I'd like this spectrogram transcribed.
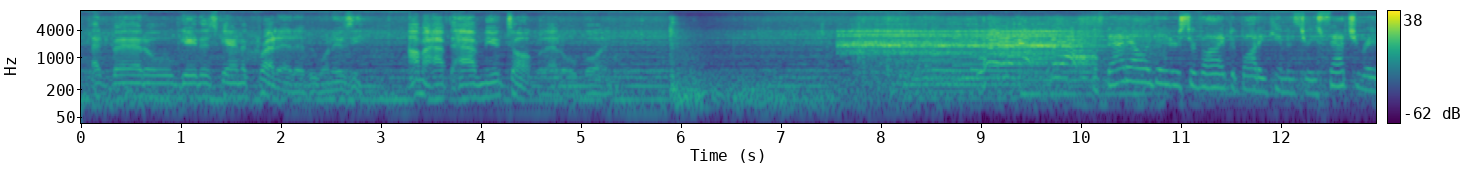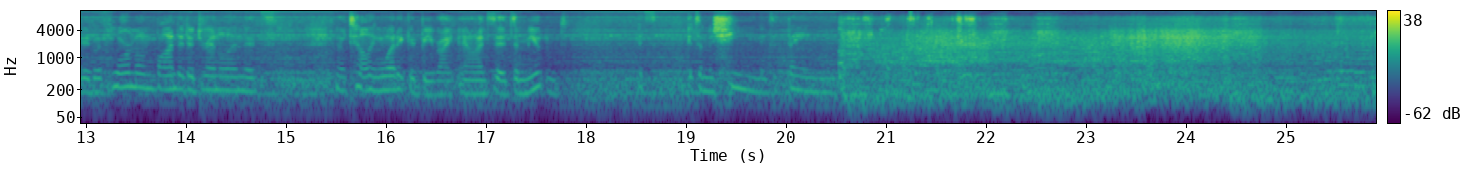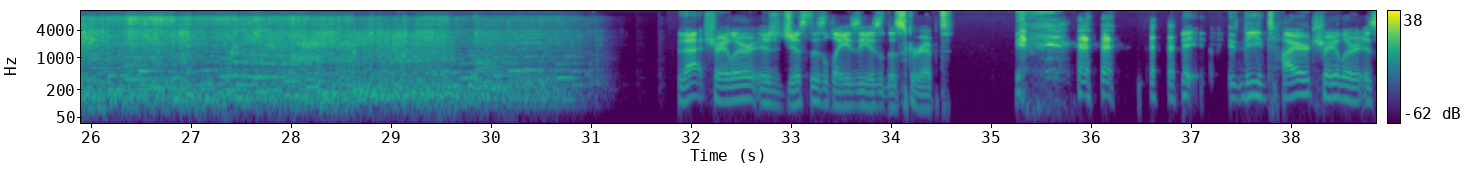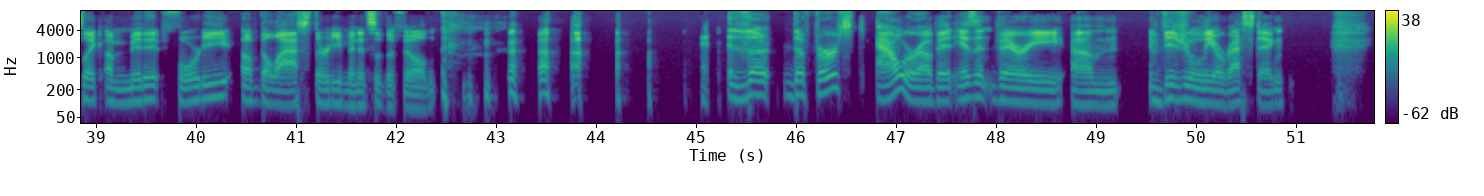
That bad old gator's scaring the crud out of everyone, is he? I'm gonna have to have me a talk with that old boy. If that alligator survived a body chemistry saturated with hormone-bonded adrenaline, it's no telling what it could be right now. It's it's a mutant. It's it's a machine. It's a thing. That trailer is just as lazy as the script. the, the entire trailer is like a minute 40 of the last 30 minutes of the film. the the first hour of it isn't very um visually arresting.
